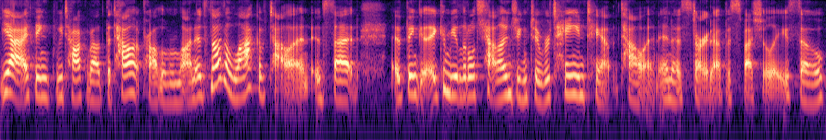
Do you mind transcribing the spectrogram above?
yeah, I think we talk about the talent problem a lot. It's not a lack of talent. It's that I think it can be a little challenging to retain ta talent in a startup, especially. So,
